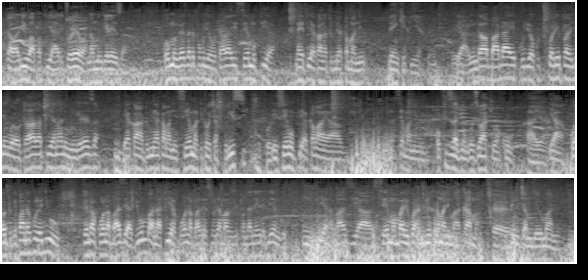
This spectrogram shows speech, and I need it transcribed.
kutawaliwa hapa pia alitolewa na Mwingereza. Kwa hiyo Mwingereza alipokuja kutawala hii sehemu pia naye pia akawa anatumia kama ni benki pia. Ya ingawa baadaye kuja kuchukua lile pale jengo la utawala pia nani Mwingereza mm yeye akawa anatumia kama ni sehemu ya kituo cha polisi. Ni sehemu pia kama ya nasema ni ofisi za viongozi wake wakuu Haya. ya kwa hiyo tukipanda kule juu tutaenda kuona baadhi ya vyumba na pia kuona baadhi ya stori ambazo zipo ndani ya ile jengo Mm. pia na baadhi ya sehemu ambayo ilikuwa inatumika kama ni mahakama yeah. kipindi cha Mjerumani Mm.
